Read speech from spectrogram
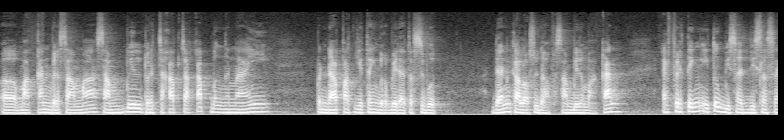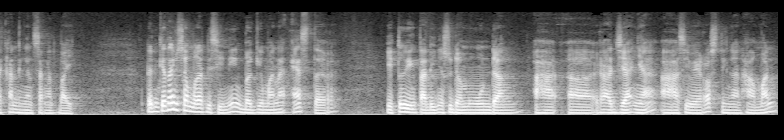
uh, makan bersama sambil bercakap-cakap mengenai pendapat kita yang berbeda tersebut. Dan kalau sudah sambil makan, everything itu bisa diselesaikan dengan sangat baik. Dan kita bisa melihat di sini bagaimana Esther itu yang tadinya sudah mengundang ah, uh, rajanya Ahasiweros dengan Haman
